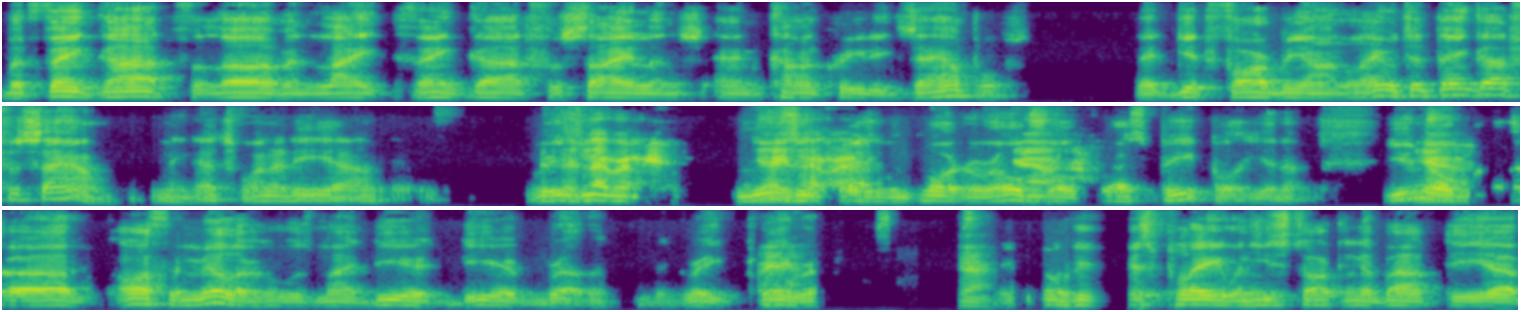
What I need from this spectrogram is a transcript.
But thank God for love and light. Thank God for silence and concrete examples that get far beyond language. And thank God for sound. I mean, that's one of the uh, reasons. Never, music yeah, plays an important role yeah. for oppressed people. You know, you yeah. know uh, Arthur Miller, who was my dear, dear brother, the great playwright. Yeah. You know, his play when he's talking about the uh,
